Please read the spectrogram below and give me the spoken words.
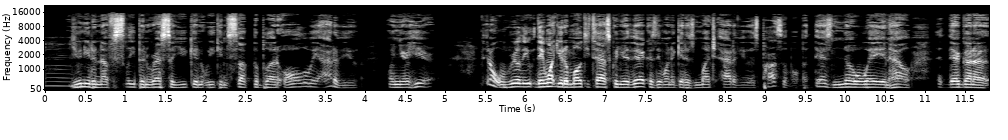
Mm. you need enough sleep and rest so you can we can suck the blood all the way out of you when you're here. They don't really they want you to multitask when you're there because they want to get as much out of you as possible but there's no way in hell that they're going to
